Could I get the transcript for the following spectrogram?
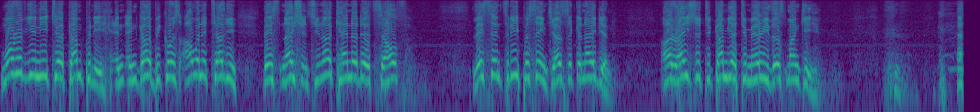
More of you need to accompany and, and go because I want to tell you there's nations. You know, Canada itself, less than 3%, just a Canadian. I arranged it to come here to marry this monkey.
